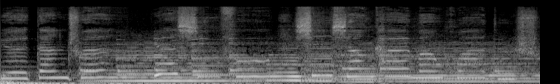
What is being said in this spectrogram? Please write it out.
越单纯越幸福，心像开满花的树。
